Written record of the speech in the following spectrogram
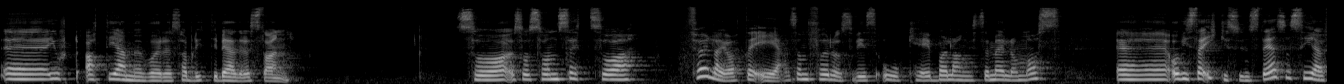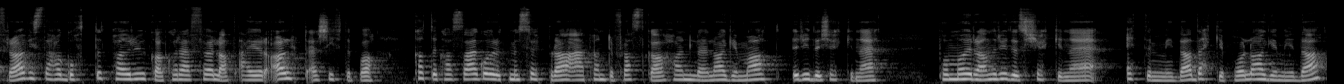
eh, gjort at hjemmet vårt har blitt i bedre stand. Så, så, sånn sett så føler jeg jo at det er sånn forholdsvis OK balanse mellom oss. Eh, og hvis jeg ikke syns det, så sier jeg fra. Hvis det har gått et par uker hvor jeg føler at jeg gjør alt, jeg skifter på kattekassa, jeg går ut med søpla, jeg planter flasker, handler, lager mat, rydder kjøkkenet. På morgenen ryddes kjøkkenet, ettermiddag dekker på, lager middag,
